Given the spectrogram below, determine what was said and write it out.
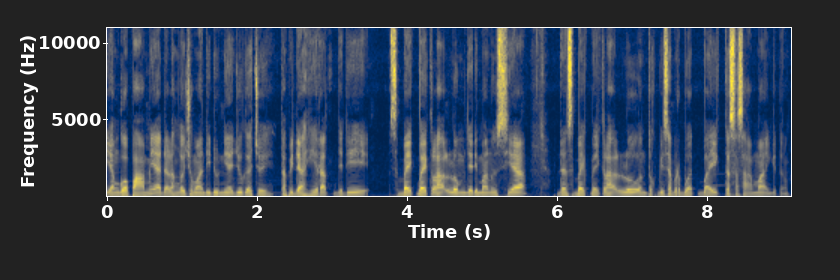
yang gue pahami adalah nggak cuma di dunia juga cuy tapi di akhirat. Jadi sebaik-baiklah lu menjadi manusia dan sebaik-baiklah lu untuk bisa berbuat baik ke sesama gitu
